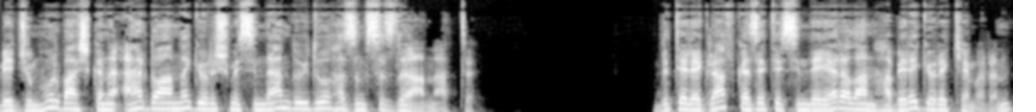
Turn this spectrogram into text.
ve Cumhurbaşkanı Erdoğan'la görüşmesinden duyduğu hazımsızlığı anlattı. The Telegraph gazetesinde yer alan habere göre Cameron,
